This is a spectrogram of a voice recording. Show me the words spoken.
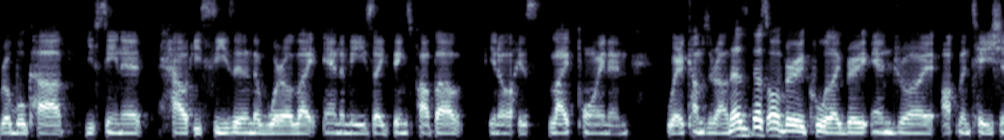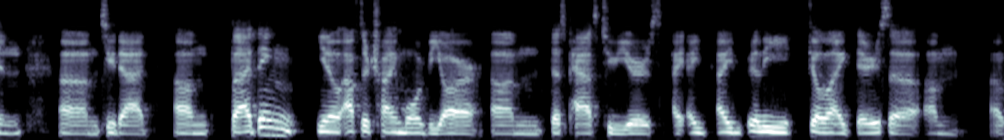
RoboCop, you've seen it, how he sees it in the world, like enemies, like things pop out, you know, his life point and where it comes around. That's that's all very cool, like very Android augmentation um, to that. Um, but I think you know after trying more VR um, this past two years, I, I, I really feel like there's a um a,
